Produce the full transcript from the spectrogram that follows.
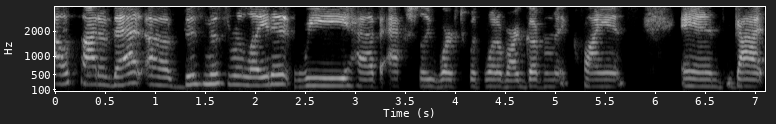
Outside of that, uh, business related, we have actually worked with one of our government clients and got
